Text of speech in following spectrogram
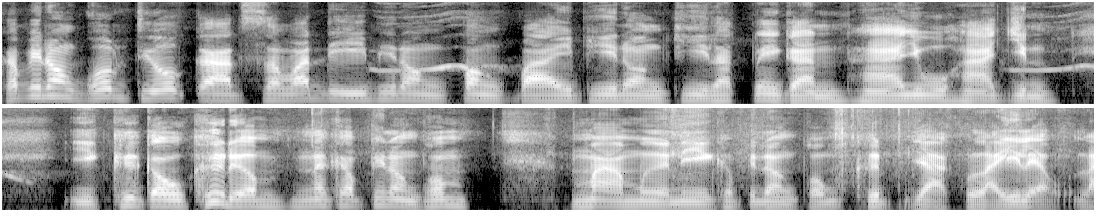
ครับพี่น้องผมถือโอกาสสวัสดีพี่น้องป้องไปายพี่น้องที่รักในกันหาอยู่หากิน อีกคือเก่าคือเดิมนะครับ พี่น้องผมมาเมื่อนี้ครับพี่น้องผมคิดอยากไหลแล้วไหล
